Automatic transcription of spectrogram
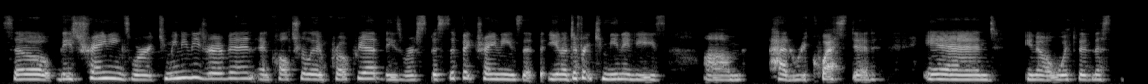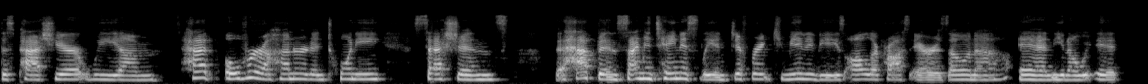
So these trainings were community driven and culturally appropriate. These were specific trainings that you know different communities um, had requested, and you know within this this past year we um, had over 120 sessions that happened simultaneously in different communities all across Arizona. And, you know, it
